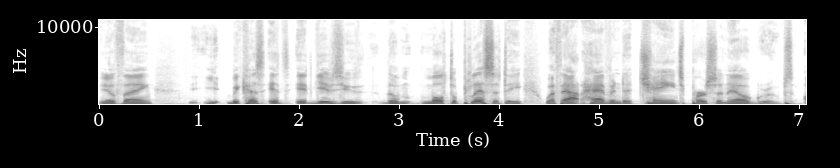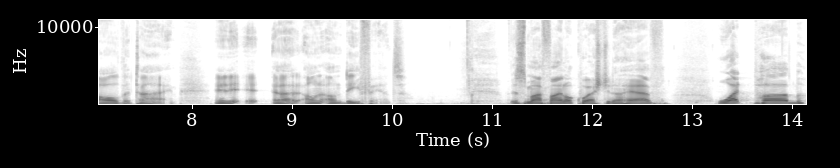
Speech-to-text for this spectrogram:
you know, thing because it it gives you the multiplicity without having to change personnel groups all the time, and it, uh, on on defense. This is my final question I have. What pub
